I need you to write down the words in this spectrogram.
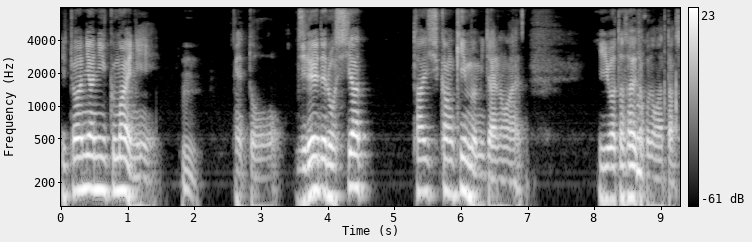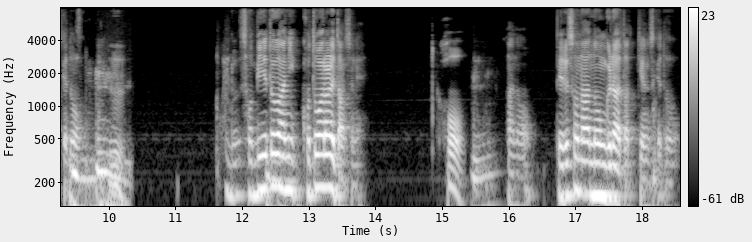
リトアニアに行く前に、うん。えっと、事例でロシア大使館勤務みたいなのが言い渡されたことがあったんですけど、うん。ソビエト側に断られたんですよね。ほうん。あの、ペルソナノングラータって言うんですけど、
